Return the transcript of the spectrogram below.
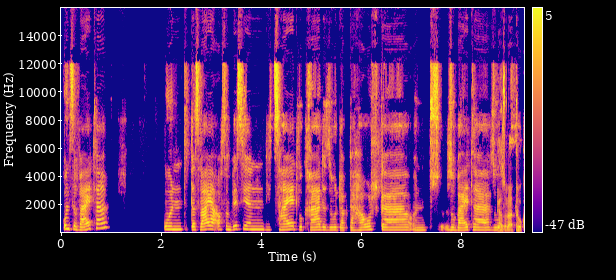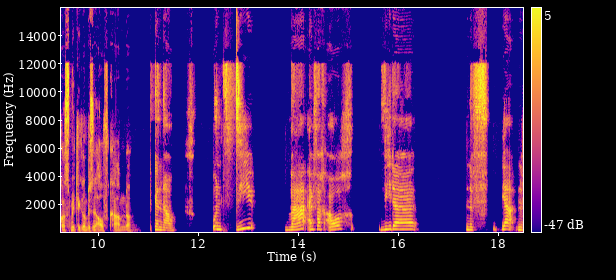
und so weiter. Und das war ja auch so ein bisschen die Zeit, wo gerade so Dr. Hauschka und so weiter. So ja, so Naturkosmetik ein bisschen aufkam, ne? Genau. Und sie war einfach auch wieder eine, ja, eine,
